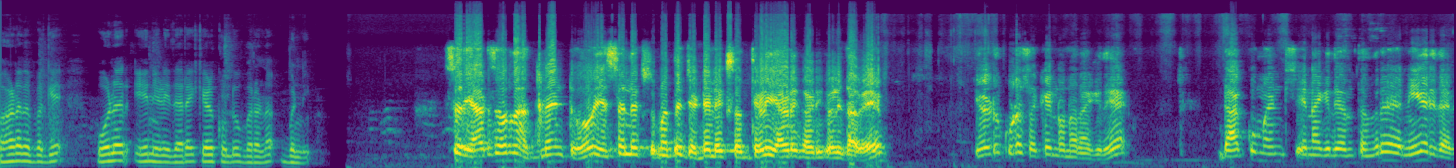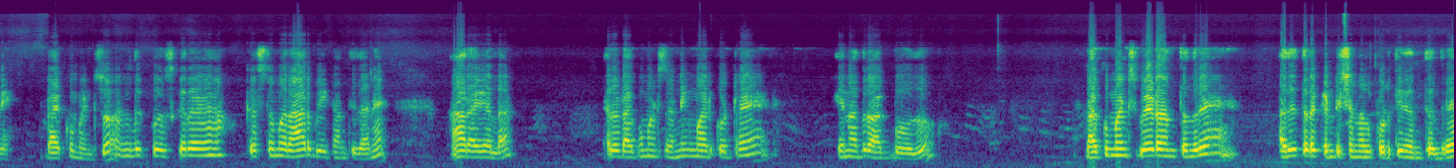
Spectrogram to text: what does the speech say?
ವಾಹನದ ಬಗ್ಗೆ ಓನರ್ ಏನು ಹೇಳಿದ್ದಾರೆ ಕೇಳಿಕೊಂಡು ಬರೋಣ, ಬನ್ನಿ. ಸರ್, ಎರಡ್ ಸಾವಿರದ ಹದಿನೆಂಟು ಎಸ್ ಎಲ್ ಎಕ್ಸ್ ಮತ್ತೆ ಜೆಡ್ ಎಲ್ ಎಕ್ಸ್ ಅಂತ ಹೇಳಿ ಎರಡು ಗಾಡಿಗಳಿದಾವೆ. ಎರಡು ಕೂಡ ಸೆಕೆಂಡ್ ಓನರ್ ಆಗಿದೆ. ಡಾಕ್ಯುಮೆಂಟ್ಸ್ ಏನಾಗಿದೆ ಅಂತಂದ್ರೆ ನಿಯರ್ ಇದಾವೆ ಡಾಕ್ಯುಮೆಂಟ್ಸ್ ಅದಕ್ಕೋಸ್ಕರ ಕಸ್ಟಮರ್ ಆರ್ ಬೇಕಂತಿದ್ದಾನೆ. ಆರ್ ಆಗಲ್ಲ. ಎಲ್ಲ ಡಾಕ್ಯುಮೆಂಟ್ಸ್ ರನ್ನಿಂಗ್ ಮಾಡಿಕೊಟ್ರೆ ಏನಾದ್ರೂ ಆಗ್ಬಹುದು ಡಾಕ್ಯುಮೆಂಟ್ಸ್ ಬೇಡ ಅಂತಂದ್ರೆ ಅದೇ ತರ ಕಂಡೀಷನ್ ಅಲ್ಲಿ ಕೊಡ್ತೀನಿ ಅಂತಂದ್ರೆ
